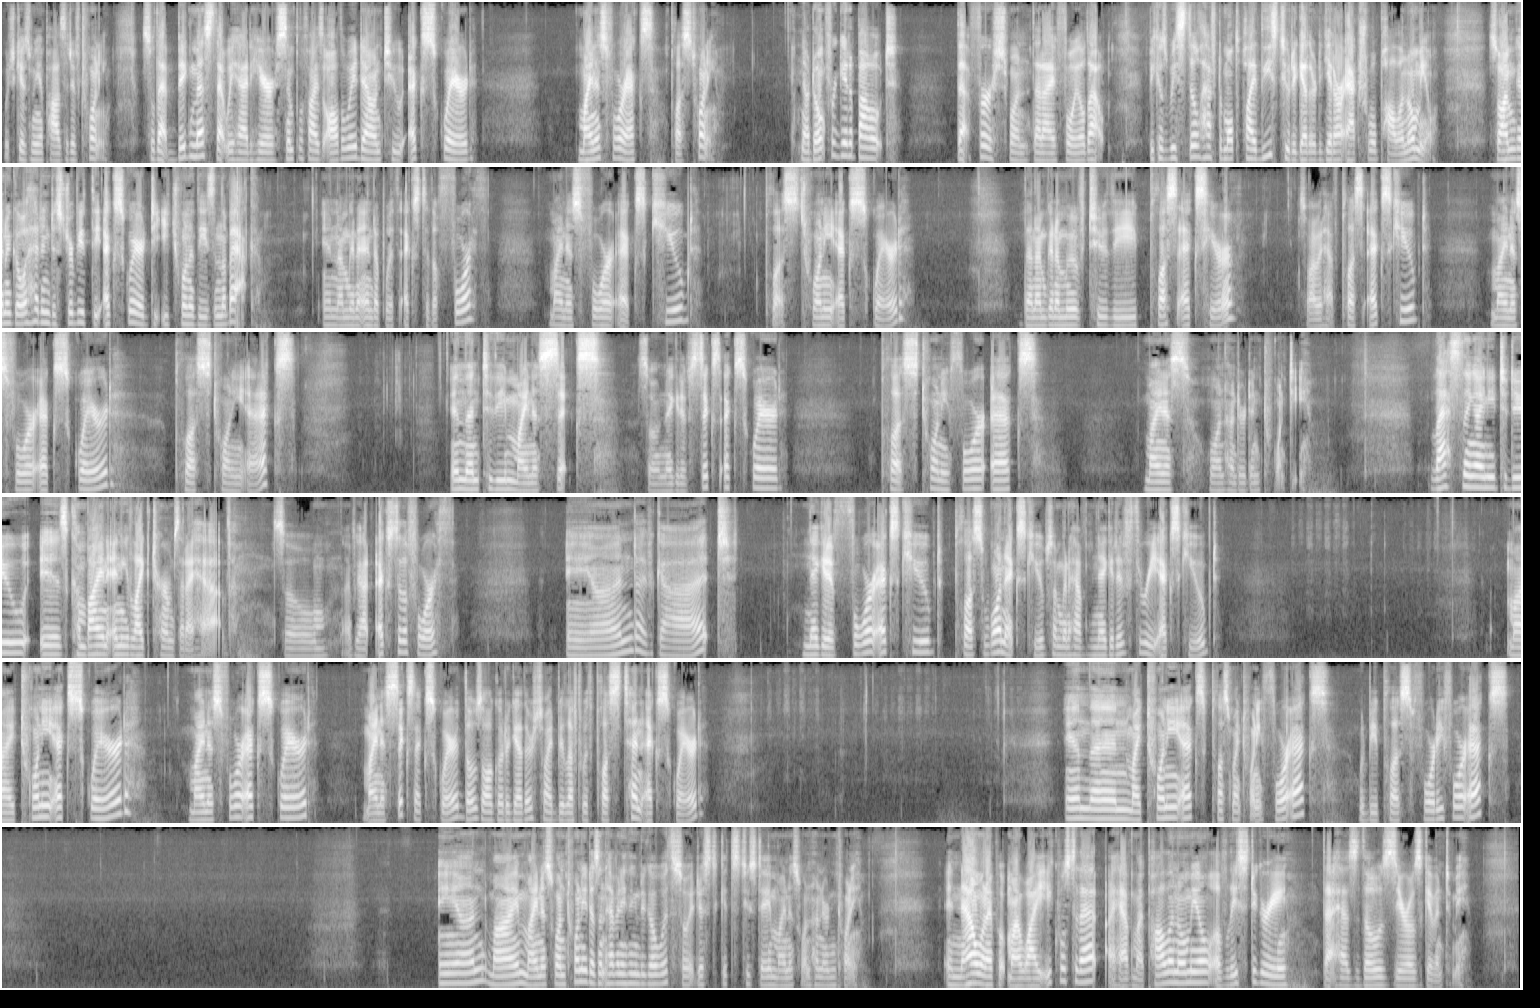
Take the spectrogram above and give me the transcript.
which gives me a positive 20. So that big mess that we had here simplifies all the way down to x squared minus 4x plus 20. Now don't forget about that first one that I FOILed out because we still have to multiply these two together to get our actual polynomial. So I'm going to go ahead and distribute the x squared to each one of these in the back. And I'm going to end up with x to the fourth minus 4x cubed plus 20x squared. Then I'm going to move to the plus x here. So I would have plus x cubed minus 4x squared plus 20x and then to the minus 6. So negative 6x squared plus 24x minus 120. Last thing I need to do is combine any like terms that I have. So I've got x to the fourth, and I've got negative 4x cubed plus 1x cubed, so I'm going to have negative 3x cubed. My 20x squared minus 4x squared minus 6x squared, those all go together, so I'd be left with plus 10x squared. And then my 20x plus my 24x would be plus 44x. And my minus 120 doesn't have anything to go with, so it just gets to stay minus 120. And now when I put my y equals to that, I have my polynomial of least degree that has those zeros given to me.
